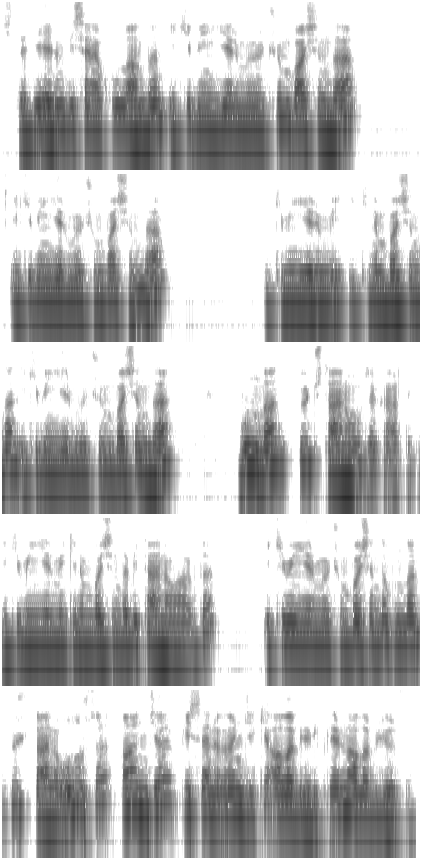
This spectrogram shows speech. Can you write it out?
işte diyelim bir sene kullandığın 2023'ün başında 2023'ün başında 2022'nin başından 2023'ün başında bundan 3 tane olacak artık. 2022'nin başında bir tane vardı. 2023'ün başında bundan 3 tane olursa anca bir sene önceki alabildiklerini alabiliyorsun.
